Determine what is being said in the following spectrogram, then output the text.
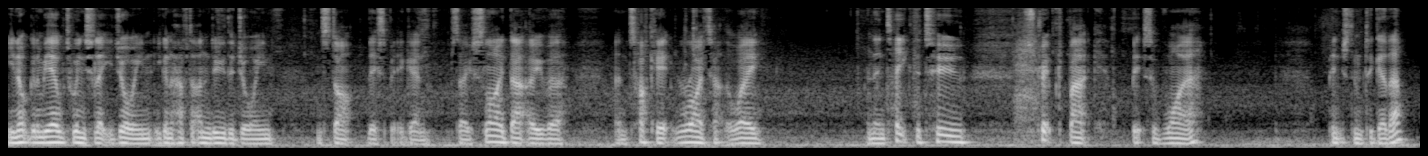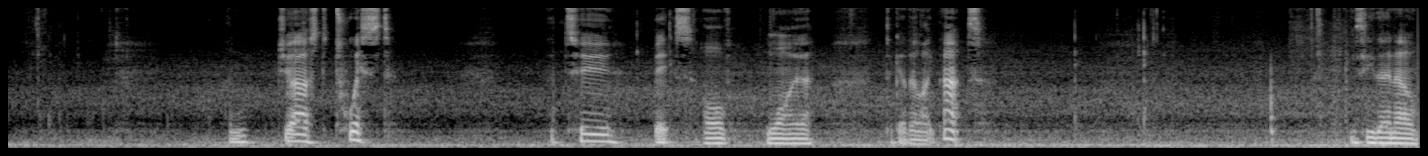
you're not going to be able to insulate your join. You're going to have to undo the join and start this bit again. So slide that over and tuck it right out the way and then take the two stripped back bits of wire, pinch them together and just twist the two bits of wire together like that. You see they're now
